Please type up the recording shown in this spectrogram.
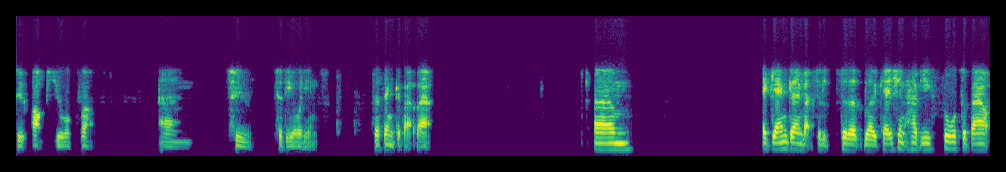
to up your craft um, to to the audience. So think about that. Um, again, going back to, to the location, have you thought about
